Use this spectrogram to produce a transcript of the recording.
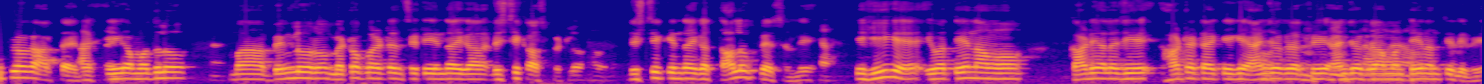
ಉಪಯೋಗ ಆಗ್ತಾ ಇದೆ. ಈಗ ಮೊದಲು ಬೆಂಗಳೂರು ಮೆಟ್ರೋಪಾಲಿಟನ್ ಸಿಟಿಯಿಂದ ಈಗ ಡಿಸ್ಟಿಕ್ ಹಾಸ್ಪಿಟ್ಲು. ಡಿಸ್ಟಿಕ್ ಇಂದ ಈಗ ತಾಲೂಕ್ ಪ್ಲೇಸ್ ಅಲ್ಲಿ. ಹೀಗೆ ಇವತ್ತೇನ್ ನಾವು ಕಾರ್ಡಿಯಾಲಜಿ ಹಾರ್ಟ್ ಅಟ್ಯಾಕಿಗೆ ಆಂಜಿಯೋಗ್ರಫಿ ಹ್ಮ್, ಹ್ಮ್. ಆಂಜಿಯೋಗ್ರಾಮ್ ಅಂತ ಏನಂತಿದೀವಿ.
